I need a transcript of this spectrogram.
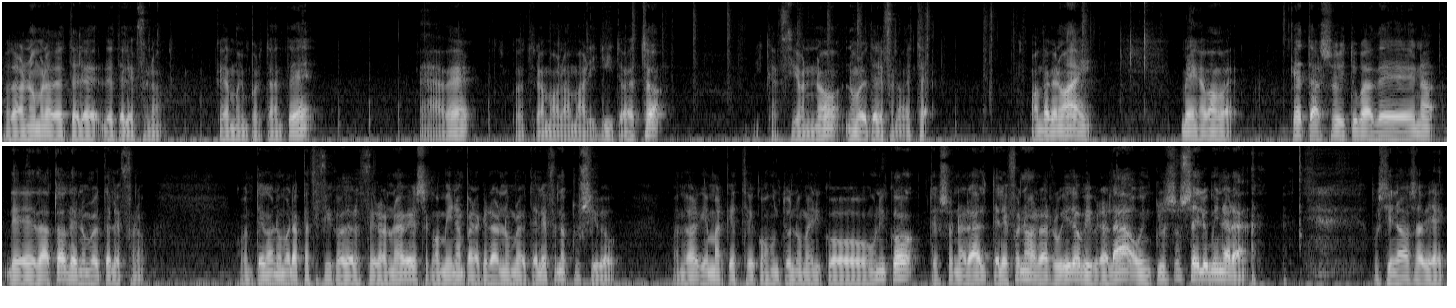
Lo de los números de, teléfono Que es muy importante ¿eh? A ver Encontramos los amarillitos estos Ubicación no Número de teléfono Este ¿Cuándo que no hay? Venga, vamos a ver ¿Qué tal? Soy tu base de, datos de número de teléfono Contengo números específicos del 0 al 9 que se combinan para crear un número de teléfono exclusivo cuando alguien marque este conjunto numérico único, te sonará el teléfono, hará ruido, vibrará o incluso se iluminará. pues si no lo sabíais.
